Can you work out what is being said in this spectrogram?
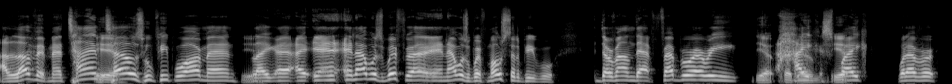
I love it, man. Time Yeah. tells who people are, man. Yeah. Like, I, I and, and I was with you, and I was with most of the people around that February yep. but, hike, um, yep, spike, whatever.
